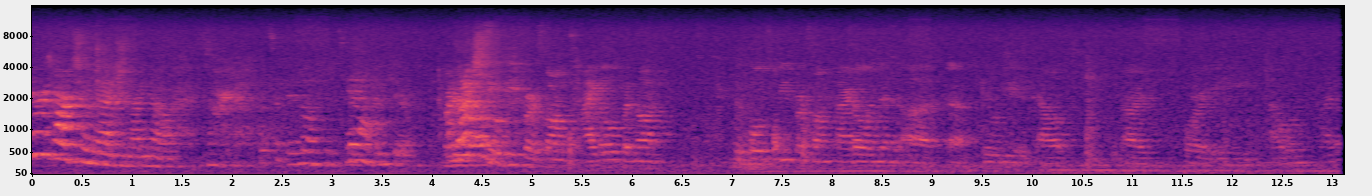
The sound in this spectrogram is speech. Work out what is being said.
Very hard to imagine, I know. Sorry. That's okay, no, Yeah. thank you. It actually, also be for a song title, but not, supposed to be for a song title, and then, uh, uh, it would be italicized for a album title.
